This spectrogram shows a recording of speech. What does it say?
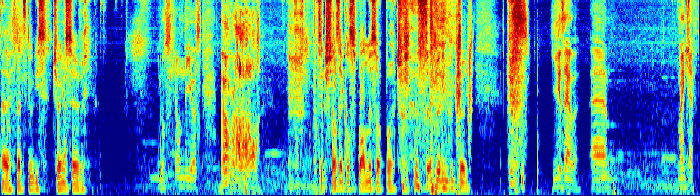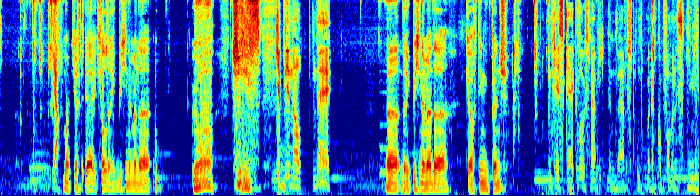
Eh, let's do this. Join Ja. the server. in ons grandioos... Ik al spawn met zo'n pork. Dus, hier zijn we. Ehm Minecraft. Ja, Minecraft, ja, ik ga direct beginnen met... eh oh. Ja, jeez. ik heb die al. Nee. Eh, direct beginnen met de crafting punch. Kunt jij eens kijken, volgens mij heb ik een duiven stond op de kop van mijn skin.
